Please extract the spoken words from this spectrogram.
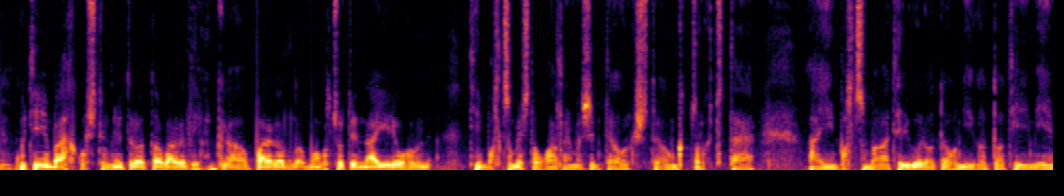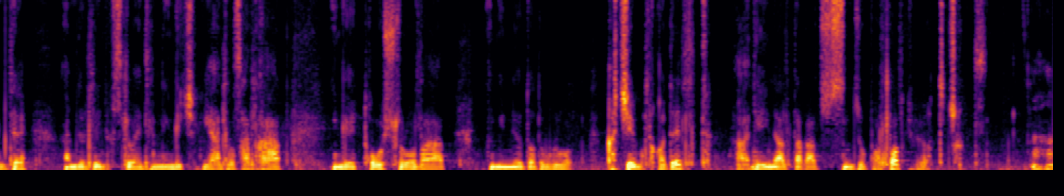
Гэхдээ тийм байхгүй шүү дээ. Өнөөдөр одоо бараг л бараг л монголчуудын 80 90% тийм болцсон байна шүү дээ. Угаалгын машинтай, хөрөгчтэй, өнгө зурагттай а ийм болцсон байгаа. Тэргээр одоо хүнийг одоо тийм ийм те амьдралын нөхцөл байдал нь ингэж ялгаж салгаад ингээд туушруулад ингээд одоо бүр гачин болох гэдэг л та. А тэгээ энэ алдаа гарсан зүг болоо гэж би бодож байгаа. Аха.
